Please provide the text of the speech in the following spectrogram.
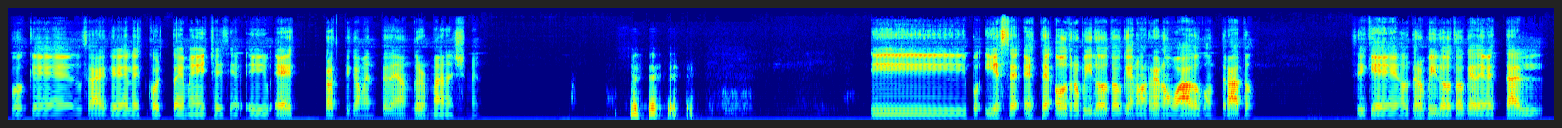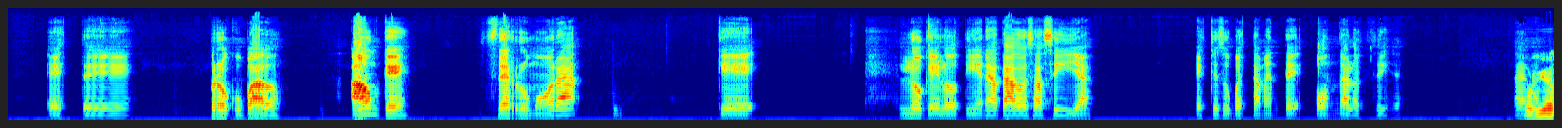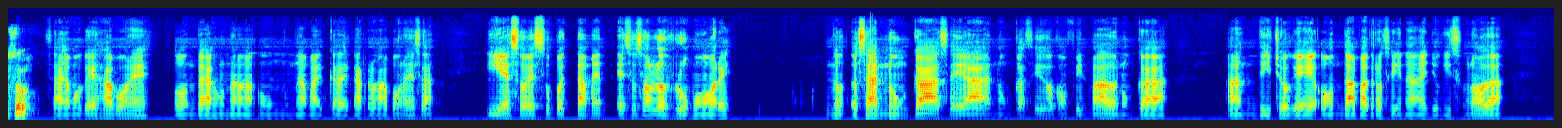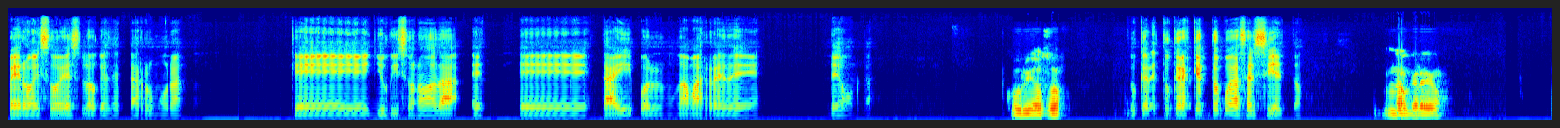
Porque tú sabes que él es cortemecha y, sie- y es prácticamente de anger management. Y, y este, este otro piloto que no ha renovado contrato. Así que es otro piloto que debe estar este preocupado. Aunque se rumora que lo que lo tiene atado a esa silla es que supuestamente Honda lo exige. Sabemos, Curioso. sabemos que es japonés, Honda es una, una marca de carros japonesa y eso es supuestamente, esos son los rumores. No, o sea, nunca se ha, nunca ha sido confirmado, nunca han dicho que Honda patrocina a Yuki Tsunoda, pero eso es lo que se está rumorando. Que Yuki Tsunoda es- eh, está ahí por un amarre de, de Honda. Curioso. ¿Tú, cre- ¿Tú crees que esto puede ser cierto? No creo.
